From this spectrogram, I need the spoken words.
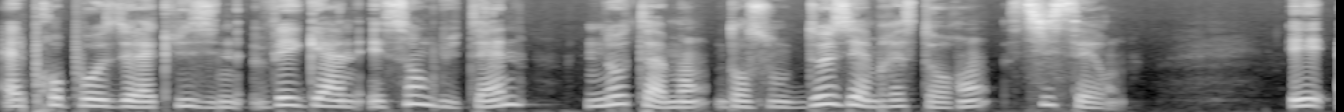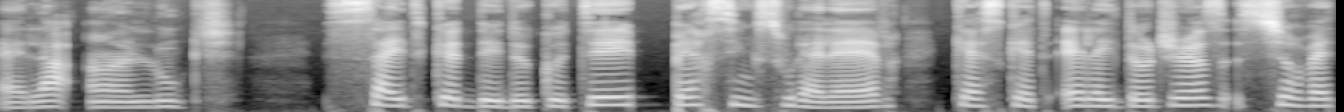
elle propose de la cuisine végane et sans gluten, notamment dans son deuxième restaurant, Cicéron. Et elle a un look. Side cut des deux côtés, piercing sous la lèvre, casquette LA Dodgers, survêt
